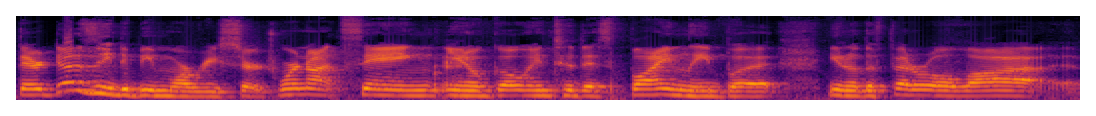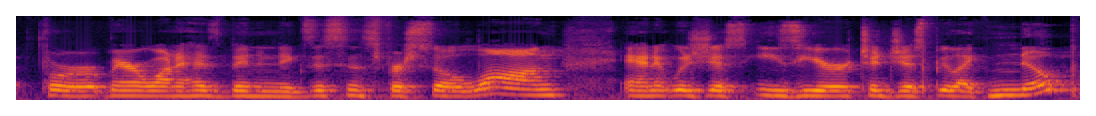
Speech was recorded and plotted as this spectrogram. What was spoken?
There does need to be more research. We're not saying you know go into this blindly, but you know the federal law for marijuana has been in existence for so long, and it was just easier to just be like, nope,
